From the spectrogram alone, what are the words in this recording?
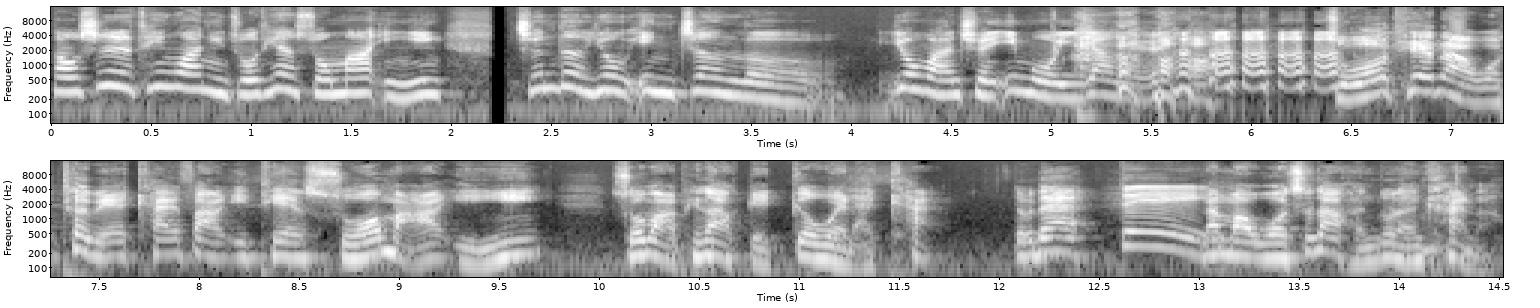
老师听完你昨天的索马影音，真的又印证了，又完全一模一样哎。昨天呢、啊，我特别开放一天索马影音、索马频道给各位来看。对不对？对。那么我知道很多人看了，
